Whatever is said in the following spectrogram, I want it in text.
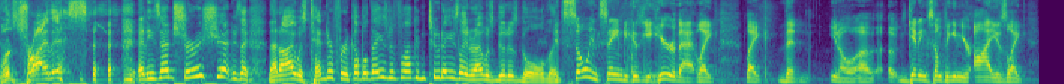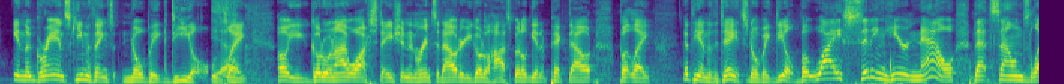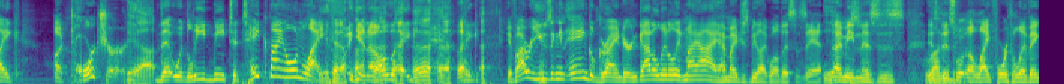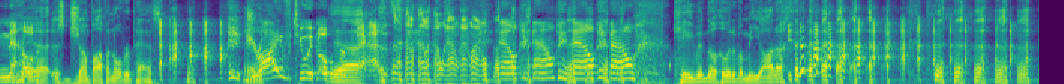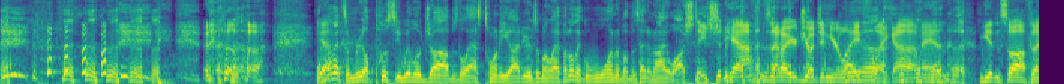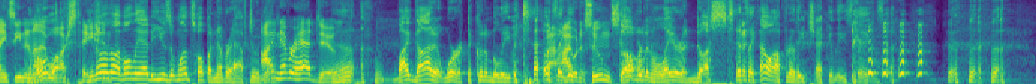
Let's try this. and he said, sure as shit. He's like, that eye was tender for a couple days, but fucking two days later, I was good as gold. Like, It's so insane because you hear that like like that you know uh, uh, getting something in your eye is like in the grand scheme of things no big deal. Yeah. Like oh you go to an eye wash station and rinse it out or you go to the hospital get it picked out but like at the end of the day it's no big deal. But why sitting here now that sounds like a torture Yeah. that would lead me to take my own life. You know, like like if I were using an angle grinder and got a little in my eye, I might just be like, "Well, this is it. I mean, this is is this a life worth living now? Yeah, just jump off an overpass. Drive to an overpass. ow, ow, ow, ow, ow. Cave in the hood of a Miata. I've had some real pussy willow jobs the last 20 odd years of my life. I don't think one of them has had an eye wash station. Yeah, is that how you're judging your life? Like, ah, man, I'm getting soft. I ain't seen an eye wash station. You know, though, I've only had to use it once. Hope I never have to again. I never had to. By God, it worked. I couldn't believe it. I was like, I would assume so. covered in a layer of dust. It's like, how often are they checking these things?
